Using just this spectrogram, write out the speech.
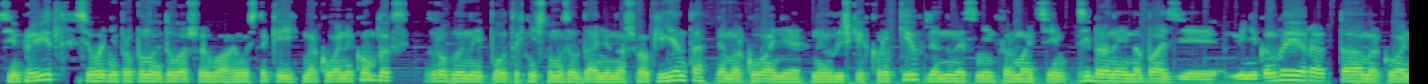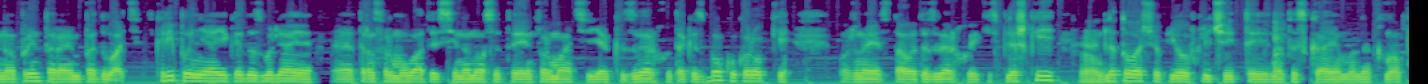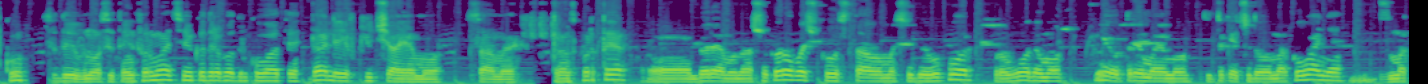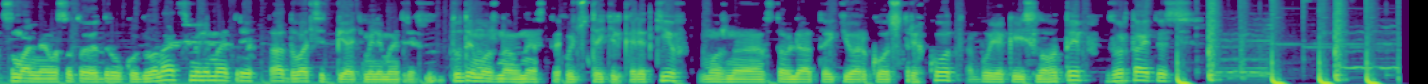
Всім привіт! Сьогодні пропоную до вашої уваги ось такий маркувальний комплекс, зроблений по технічному завданню нашого клієнта для маркування невеличких коробків для нанесення інформації, зібраний на базі міні-конвеєра та маркувального принтера MP20. Кріплення, яке дозволяє е, трансформуватись і наносити інформацію як зверху, так і з боку коробки. Можна ставити зверху якісь пляшки. Е, Для того, щоб його включити, натискаємо на кнопку. Сюди вносите інформацію, яку треба друкувати. Далі включаємо саме транспортер, беремо нашу коробочку, ставимо сюди упор, проводимо і отримаємо тут таке чудове маркування з максимальною висотою друку 12 мм та 25 мм. Туди можна внести хоч декілька рядків, можна вставляти QR-код, штрих-код або якийсь логотип. Звертайтесь,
